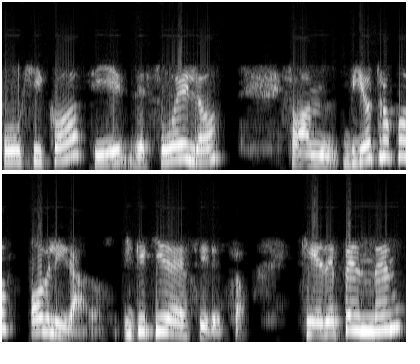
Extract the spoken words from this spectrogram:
fúngico de suelo, son biótrofos obligados. ¿Y qué quiere decir eso? Que dependen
